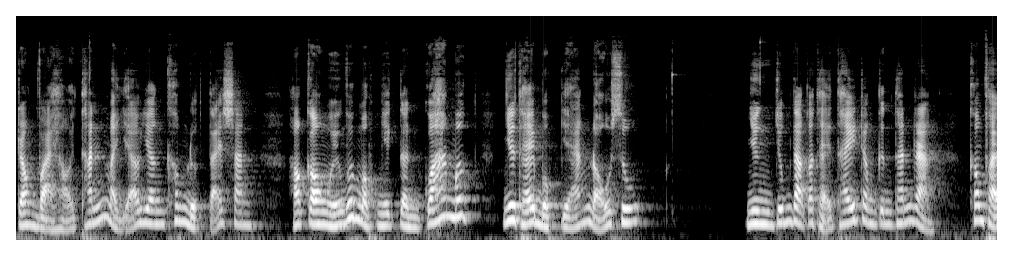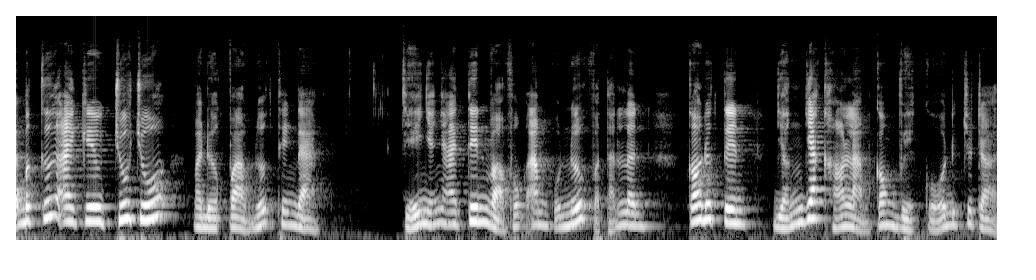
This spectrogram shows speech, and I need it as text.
Trong vài hội thánh mà giáo dân không được tái sanh, họ cầu nguyện với một nhiệt tình quá mức như thể bục giảng đổ xuống. Nhưng chúng ta có thể thấy trong Kinh Thánh rằng không phải bất cứ ai kêu Chúa Chúa mà được vào nước thiên đàng. Chỉ những ai tin vào phúc âm của nước và thánh linh, có đức tin dẫn dắt họ làm công việc của Đức Chúa Trời.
